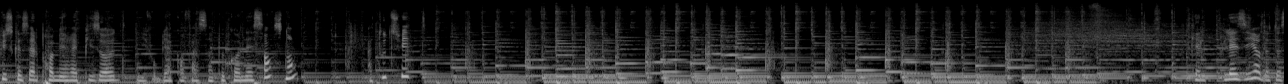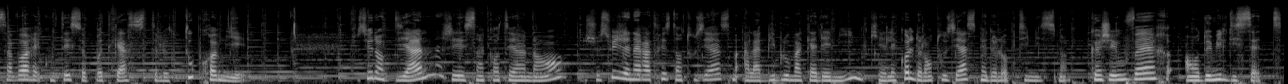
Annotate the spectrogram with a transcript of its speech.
puisque c'est le premier épisode, il faut bien qu'on fasse un peu connaissance, non? À tout de suite Quel plaisir de te savoir écouter ce podcast, le tout premier. Je suis donc Diane, j'ai 51 ans, je suis génératrice d'enthousiasme à la Bibloom Academy, qui est l'école de l'enthousiasme et de l'optimisme, que j'ai ouvert en 2017.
